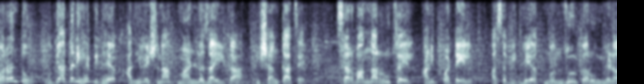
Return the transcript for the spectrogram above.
परंतु उद्या तरी हे विधेयक अधिवेशनात मांडलं जाईल का? ही शंकाच आहे. सर्वांना रुचेल आणि पटेल असं विधेयक मंजूर करून घेणं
